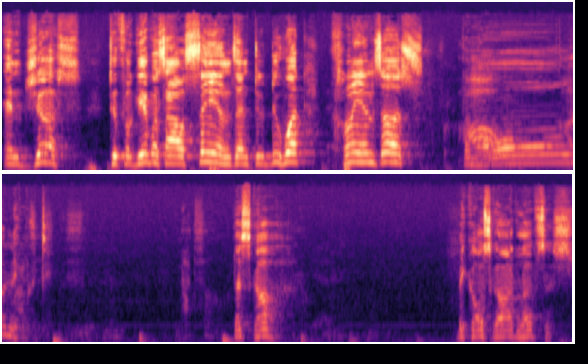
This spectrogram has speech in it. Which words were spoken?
and just to forgive us our sins and to do what? Cleanse us from all iniquity. That's God. Because God loves us.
